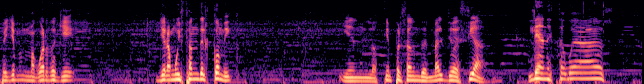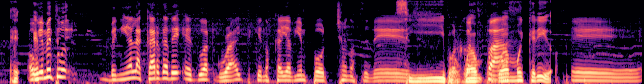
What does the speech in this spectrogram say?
Pero yo me acuerdo que yo era muy fan del cómic. Y en los tiempos del Salón del Mal yo decía: lean esta weá. Eh, Obviamente venía la carga de Edward Wright, que nos caía bien por Shaun of the Dead. sí, por por Fuzz. muy querido. Eh,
